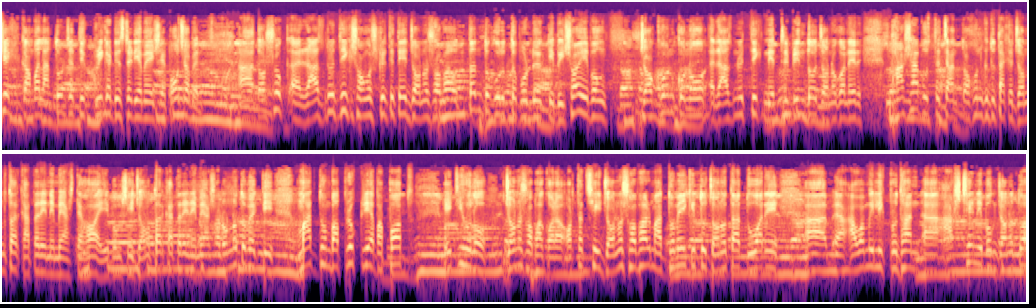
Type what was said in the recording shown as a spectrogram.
শেখ কামাল আন্তর্জাতিক ক্রিকেট স্টেডিয়ামে এসে পৌঁছাবেন। দর্শক রাজনৈতিক সংস্কৃতিতে জনসভা অত্যন্ত গুরুত্বপূর্ণ একটি বিষয় এবং যখন কোনো রাজনৈতিক নেতৃবৃন্দ জনগণের ভাষা বুঝতে চান, তখন কিন্তু তাকে জনতার কাতারে নেমে আসতে হয় এবং সেই জনতার কাতারে নেমে আসার অন্যতম একটি মাধ্যম বা প্রক্রিয়া বা পথ, এটি হলো জনসভা করা। অর্থাৎ সেই জনসভার মাধ্যমেই কিন্তু জনতা দুয়ারে আওয়ামী লীগ প্রধান আসছেন এবং জনতা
